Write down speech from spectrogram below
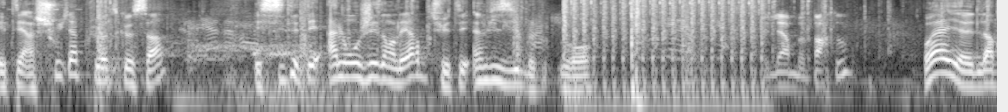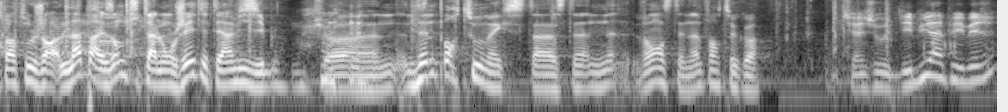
était un chouïa plus haute que ça. Et si t'étais allongé dans l'herbe, tu étais invisible, gros. L'herbe partout Ouais, il y avait de l'herbe partout. Genre là, par exemple, tu t'allongeais, t'étais invisible. Tu vois, n'importe où, mec. C'était vraiment, c'était n'importe quoi. Tu as joué au début à PUBG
